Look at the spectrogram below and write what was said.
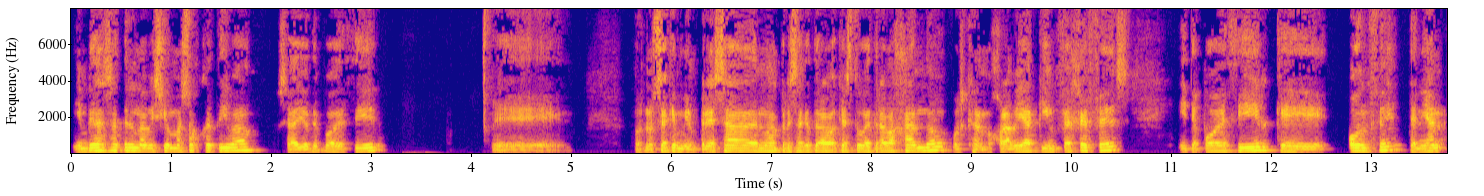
y empiezas a tener una visión más objetiva, o sea, yo te puedo decir eh, pues no sé, que en mi empresa, en una empresa que, que estuve trabajando, pues que a lo mejor había 15 jefes y te puedo decir que 11 tenían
